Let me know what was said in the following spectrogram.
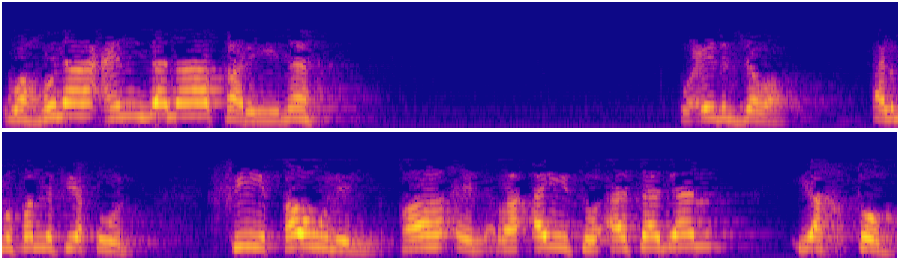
وهنا عندنا قرينة. أعيد الجواب. المصنف يقول في قول القائل رأيت أسدا يخطب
